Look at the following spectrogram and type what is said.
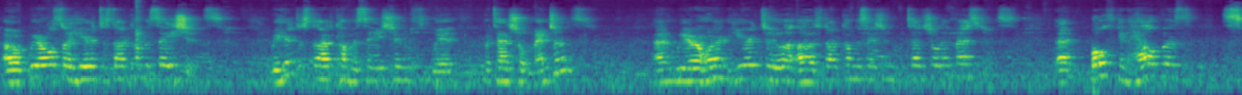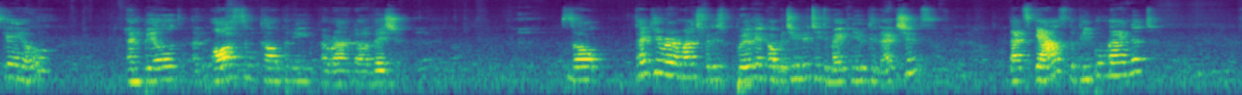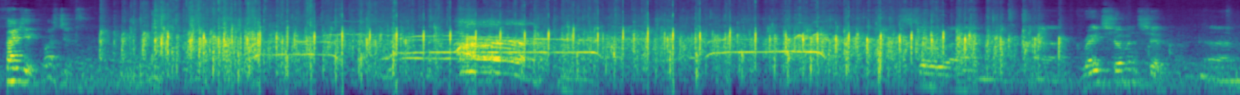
Uh, we're also here to start conversations. We're here to start conversations with potential mentors, and we are here to uh, start conversations with potential investors that both can help us scale and build an awesome company around our vision. So, thank you very much for this brilliant opportunity to make new connections. That's Gauss, the people magnet. Thank you. Questions? Great showmanship. Um,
